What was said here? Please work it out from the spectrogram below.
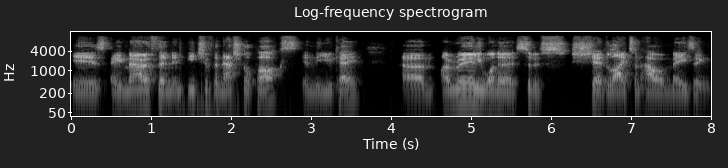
is a marathon in each of the national parks in the UK. Um, I really want to sort of shed light on how amazing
